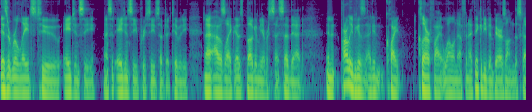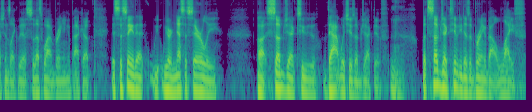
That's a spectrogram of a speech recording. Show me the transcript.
as it relates to agency. And I said agency precedes subjectivity. And I, I was like, that was bugging me ever since I said that. And partly because I didn't quite clarify it well enough. And I think it even bears on discussions like this. So that's why I'm bringing it back up. It's to say that we, we are necessarily uh, subject to that which is objective. But subjectivity doesn't bring about life.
